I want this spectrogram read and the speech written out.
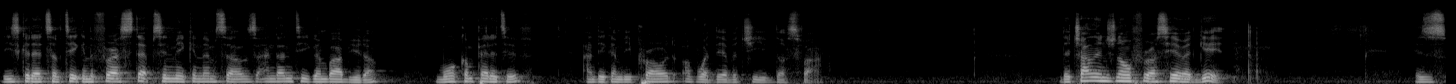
These cadets have taken the first steps in making themselves and Antigua and Barbuda more competitive, and they can be proud of what they have achieved thus far. The challenge now for us here at GATE is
